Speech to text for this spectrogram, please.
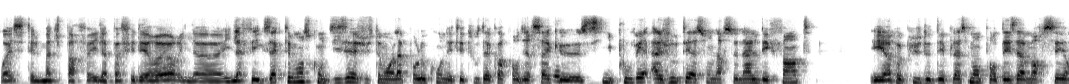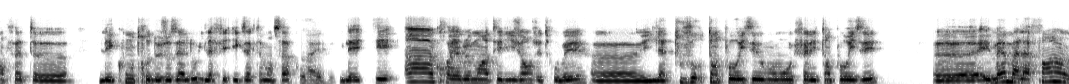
ouais, c'était le match parfait. Il n'a pas fait d'erreur. Il a, il a fait exactement ce qu'on disait justement. Là, pour le coup, on était tous d'accord pour dire ça que s'il pouvait ajouter à son arsenal des feintes et un peu plus de déplacement pour désamorcer en fait euh, les contres de José Aldo, il a fait exactement ça. Il a été incroyablement intelligent, j'ai trouvé. Euh, il a toujours temporisé au moment où il fallait temporiser. et même à la fin,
